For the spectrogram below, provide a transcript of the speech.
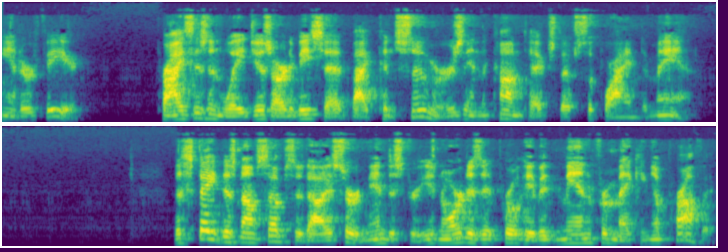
interfere. Prices and wages are to be set by consumers in the context of supply and demand. The state does not subsidize certain industries, nor does it prohibit men from making a profit.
